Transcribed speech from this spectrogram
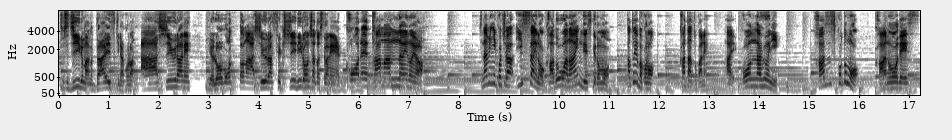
そしてジールマンの大好きなこの足裏ね。いやロボットの足裏セクシー理論者としてはねこれたまんないのよ。ちなみにこちら一切の稼働はないんですけども例えばこの肩とかね。はいこんな風に外すことも可能です。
